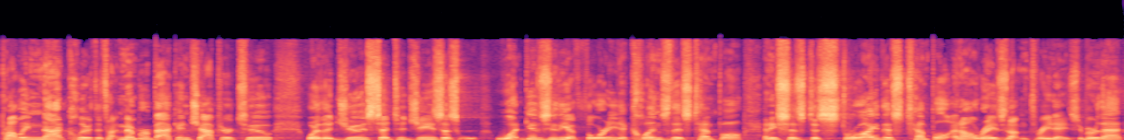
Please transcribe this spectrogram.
Probably not clear at the time. Remember back in chapter 2 where the Jews said to Jesus, What gives you the authority to cleanse this temple? And he says, Destroy this temple and I'll raise it up in three days. You remember that?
